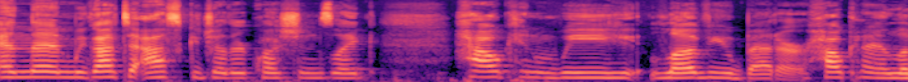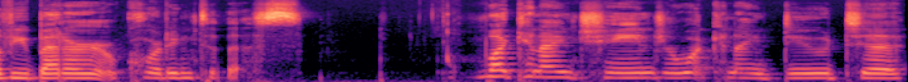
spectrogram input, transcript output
And then we got to ask each other questions like, how can we love you better? How can I love you better according to this? What can I change or what can I do to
